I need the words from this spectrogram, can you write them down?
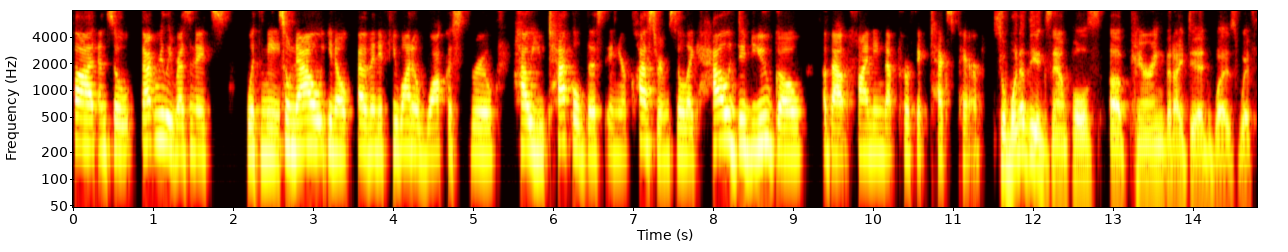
plot. And so that really resonates with me. So now, you know, Evan, if you want to walk us through how you tackled this in your classroom. So, like, how did you go about finding that perfect text pair? So, one of the examples of pairing that I did was with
